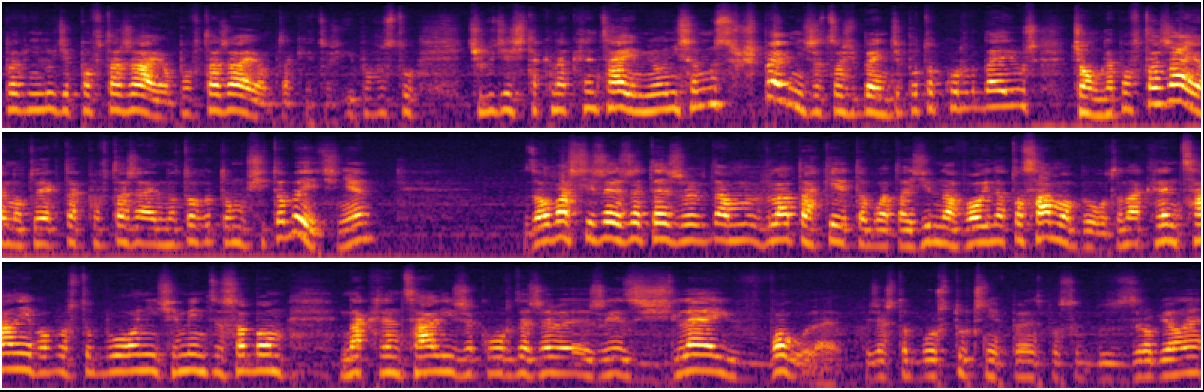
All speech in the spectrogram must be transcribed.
pewni ludzie powtarzają, powtarzają takie coś i po prostu ci ludzie się tak nakręcają i oni są już pewni, że coś będzie, bo to kurde już ciągle powtarzają, no to jak tak powtarzają, no to, to musi to być, nie? Zauważcie, że, że też tam w latach, kiedy to była ta zimna wojna, to samo było. To nakręcanie po prostu było, oni się między sobą nakręcali, że kurde, że, że jest źle i w ogóle. Chociaż to było sztucznie w pewien sposób zrobione,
